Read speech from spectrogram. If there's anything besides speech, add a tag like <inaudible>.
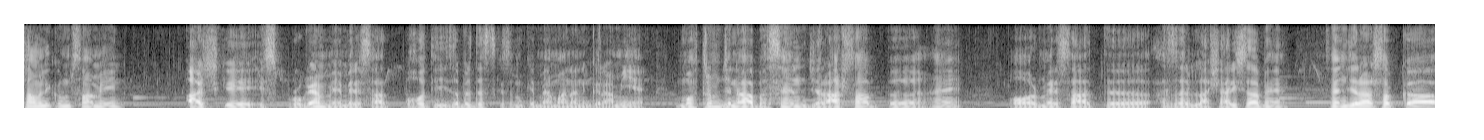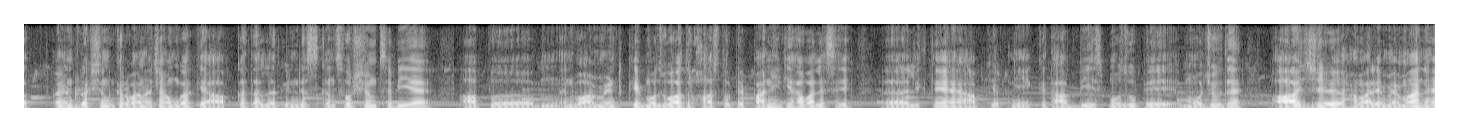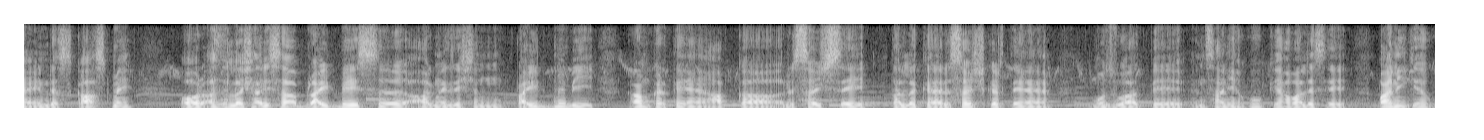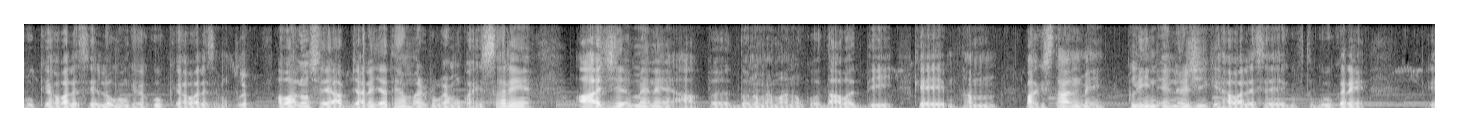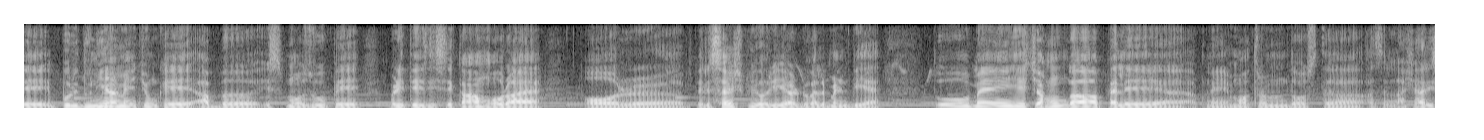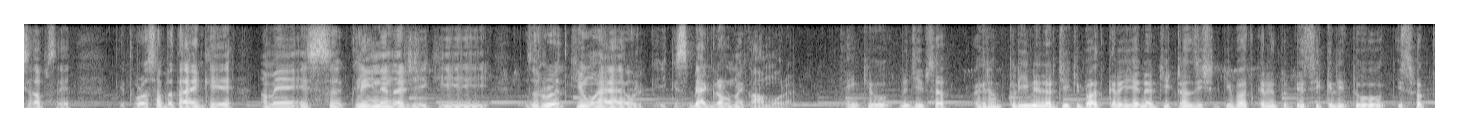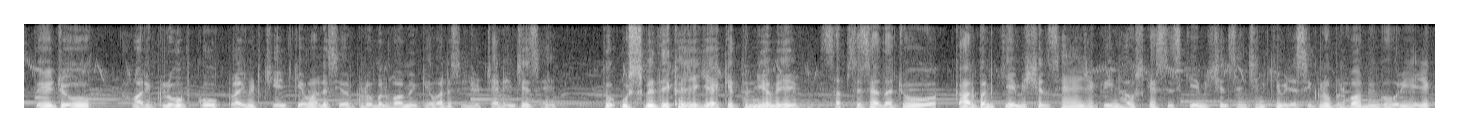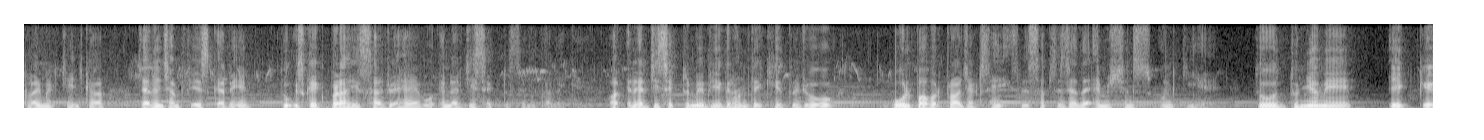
السلام علیکم سامعین۔ آج کے اس پروگرام میں میرے ساتھ بہت ہی زبردست قسم کے مہمان گرامی ہیں۔ محترم جناب حسین جرار صاحب ہیں اور میرے ساتھ اظہر لاشاری صاحب ہیں۔ حسین جرار صاحب کا انٹروڈکشن کروانا چاہوں گا کہ آپ کا تعلق انڈس کنسورشیم سے بھی ہے۔ آپ انوائرمنٹ کے موضوعات اور خاص طور پہ پانی کے حوالے سے لکھتے ہیں۔ آپ کی اپنی ایک کتاب بھی اس موضوع پہ موجود ہے۔ آج ہمارے مہمان ہیں انڈس کاسٹ میں۔ اور اظہر لاشاری صاحب رائٹ بیس آرگنائزیشن پرائڈ میں بھی کام کرتے ہیں۔ آپ کا ریسرچ سے تعلق ہے ریسرچ کرتے ہیں۔ موضوعات پہ انسانی حقوق کے حوالے سے، پانی کے حقوق کے حوالے سے، لوگوں کے حقوق کے حوالے سے مختلف حوالوں سے آپ جانے جاتے ہیں۔ ہمارے پروگراموں کا حصہ رہے ہیں۔ آج میں نے آپ دونوں مہمانوں کو دعوت دی کہ ہم پاکستان میں کلین انرجی کے حوالے سے گفتگو کریں۔ پوری دنیا میں چونکہ اب اس موضوع پہ بڑی تیزی سے کام ہو رہا ہے اور ریسرچ بھی ہو رہی ہے اور ڈیولپمنٹ بھی ہے، تو میں یہ چاہوں گا پہلے اپنے محترم دوست اض اللہ شاری صاحب سے کہ تھوڑا سا بتائیں کہ ہمیں اس کلین انرجی کی ضرورت کیوں ہے اور کس بیک گراؤنڈ میں کام ہو رہا ہے؟ تھینک یو نجیب صاحب. اگر ہم کلین انرجی کی بات کریں یا انرجی ٹرانزیشن کی بات کریں، تو بیسیکلی تو اس وقت جو ہماری گلوب کو کلائمیٹ چینج کے حوالے سے اور گلوبل وارمنگ کے حوالے سے جو چیلنجز ہیں، تو اس میں دیکھا جائے گیا کہ دنیا میں سب سے زیادہ جو کاربن کی ایمیشنز ہیں یا گرین ہاؤس گیسز کی ایمیشنز ہیں، جن کی وجہ سے گلوبل وارمنگ ہو رہی ہے یا کلائمیٹ چینج کا چیلنج ہم فیس کر رہے ہیں، تو اس کا ایک بڑا حصہ جو ہے وہ انرجی سیکٹر سے متعلق ہے۔ اور انرجی سیکٹر میں بھی اگر ہم دیکھیں تو جو کول پاور پروجیکٹس ہیں، اس میں سب سے زیادہ ایمیشنز ان کی ہے۔ تو دنیا میں ایک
